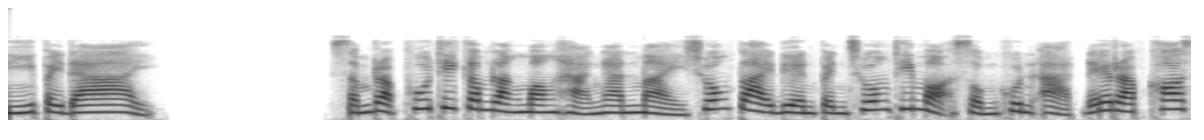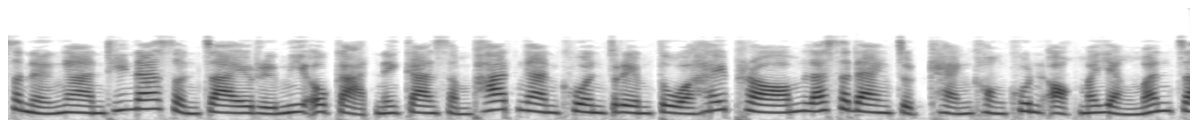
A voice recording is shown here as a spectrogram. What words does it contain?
นี้ไปได้ สำหรับผู้ที่กำลังมองหางานใหม่ช่วงปลายเดือนเป็นช่วงที่เหมาะสมคุณอาจได้รับข้อเสนองานที่น่าสนใจหรือมีโอกาสในการสัมภาษณ์งานควรเตรียมตัวให้พร้อมและแสดงจุดแข็งของคุณออกมาอย่างมั่นใจ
